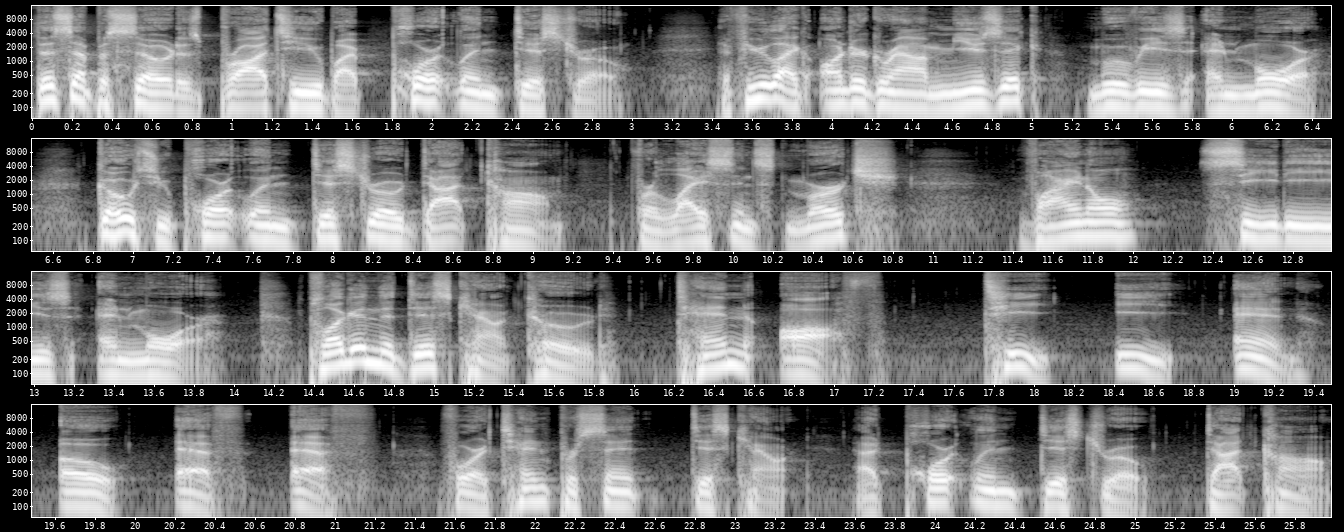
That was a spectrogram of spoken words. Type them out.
This episode is brought to you by Portland Distro. If you like underground music, movies, and more, go to portlanddistro.com for licensed merch, vinyl, CDs, and more. Plug in the discount code 10OFF, T E N O F F, for a 10% discount at portlanddistro.com.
